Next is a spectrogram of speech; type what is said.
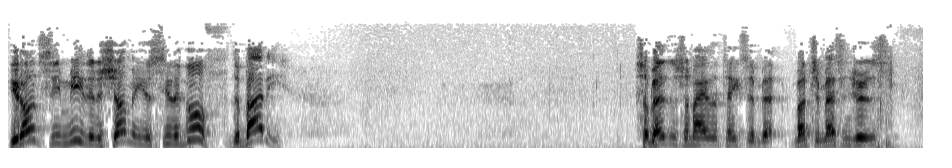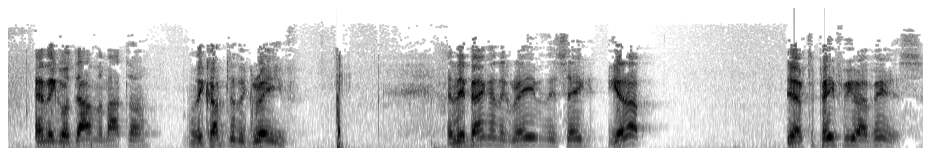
You don't see me, the neshama, you see the goof, the body. So Bezin Shemayla takes a bunch of messengers and they go down the mata and they come to the grave. And they bang on the grave and they say, Get up. You have to pay for your Averis.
